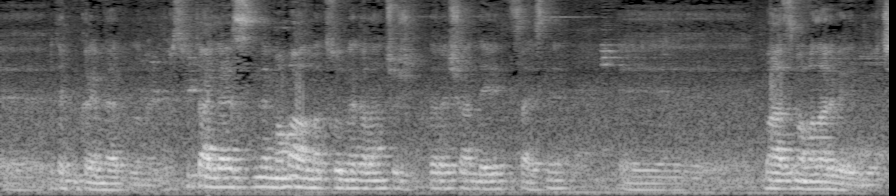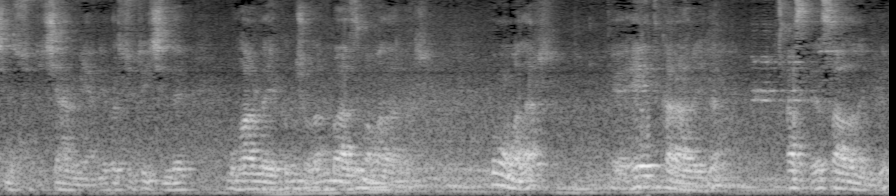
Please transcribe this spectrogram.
Ee, bir takım kremler kullanılabilir. Süt alerjisinde mama almak zorunda kalan çocuklara şu an devlet sayesinde e, bazı mamalar verebiliyor. İçinde süt içermeyen ya da sütü içinde buharla yakılmış olan bazı mamalar var. Bu mamalar e, heyet kararıyla hastaya sağlanabiliyor.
